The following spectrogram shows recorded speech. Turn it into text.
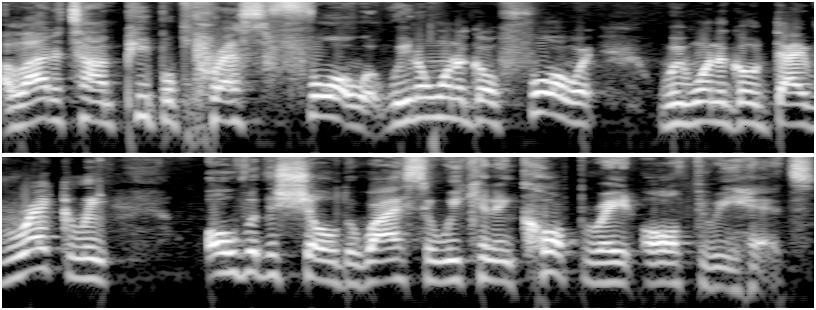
A lot of time people press forward. We don't want to go forward. We want to go directly over the shoulder. Why? So we can incorporate all three heads.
